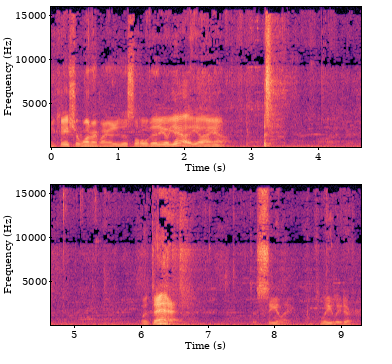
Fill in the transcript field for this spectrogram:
In case you're wondering, am I going to do this the whole video? Yeah, yeah, I am. but then, the ceiling, completely different.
